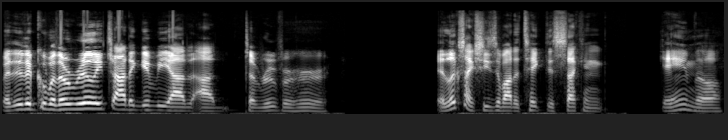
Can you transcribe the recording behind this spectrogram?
But Inakuma, they're really trying to give me on on to root for her. It looks like she's about to take this second game though.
